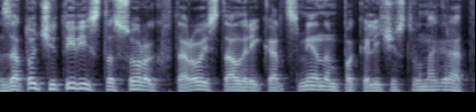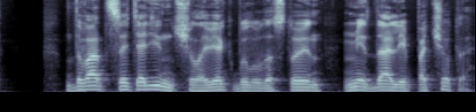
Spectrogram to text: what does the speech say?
Зато 442 стал рекордсменом по количеству наград – 21 человек был удостоен медали почета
